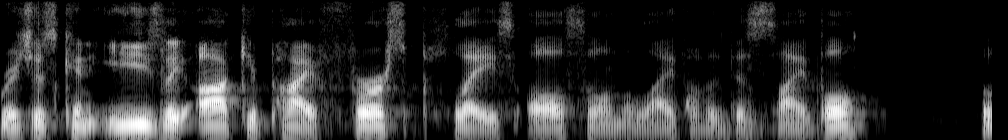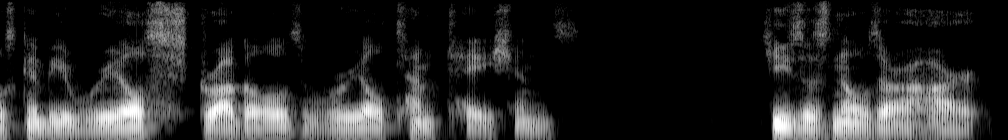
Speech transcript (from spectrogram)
Riches can easily occupy first place also in the life of a disciple. Those can be real struggles, real temptations. Jesus knows our heart.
